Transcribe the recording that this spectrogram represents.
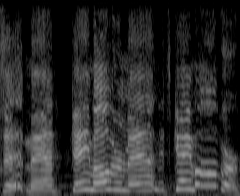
That's it, man. Game over, man. It's game over.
